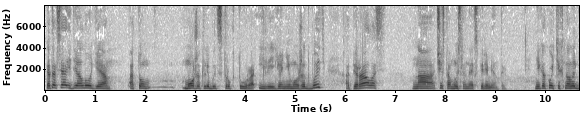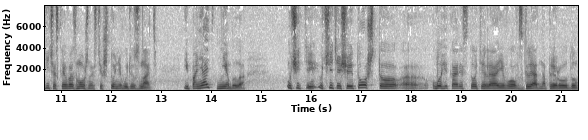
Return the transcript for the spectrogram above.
Эта вся идеология о том, может ли быть структура или ее не может быть, опиралась на чисто мысленные эксперименты. Никакой технологической возможности что-нибудь узнать и понять не было. Учите, учтите еще и то, что э, логика Аристотеля, его взгляд на природу,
